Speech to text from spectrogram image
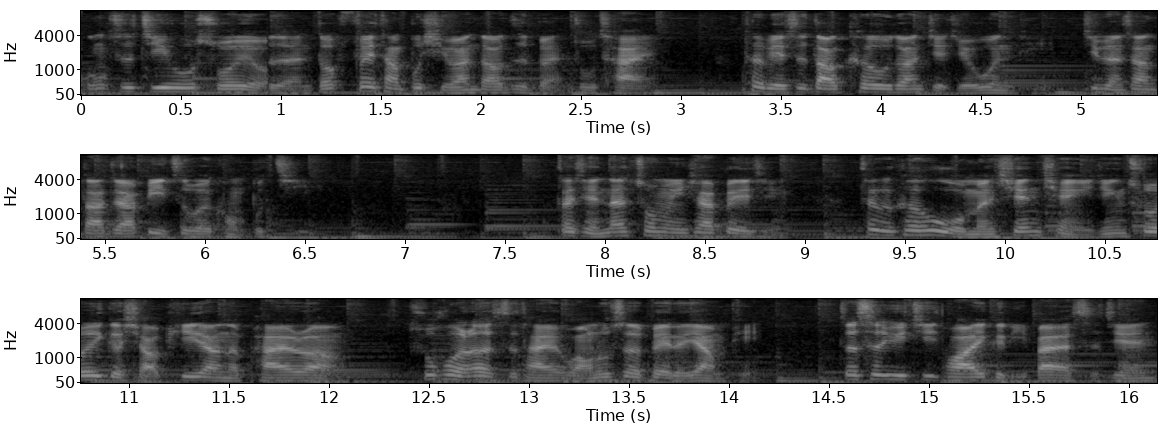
公司几乎所有人都非常不喜欢到日本出差，特别是到客户端解决问题，基本上大家避之唯恐不及。再简单说明一下背景。这个客户我们先前已经出了一个小批量的 Pi Run，出货了二十台网络设备的样品。这次预计花一个礼拜的时间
